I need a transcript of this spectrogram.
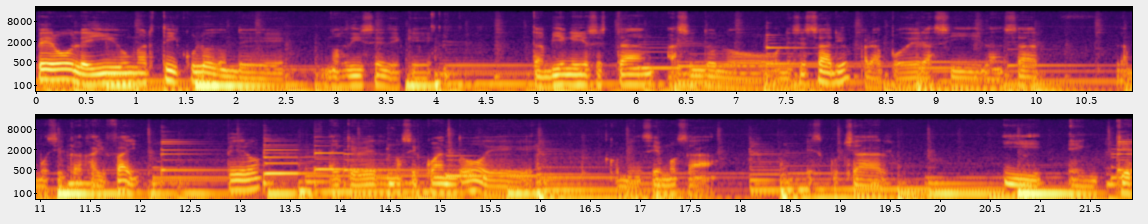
pero leí un artículo donde nos dice de que también ellos están haciendo lo necesario para poder así lanzar la música hi-fi pero hay que ver no sé cuándo eh, comencemos a escuchar y en qué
